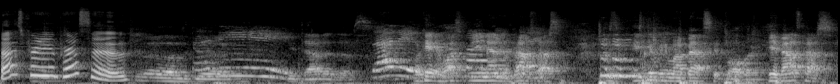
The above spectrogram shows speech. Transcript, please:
That's pretty impressive. Oh, that was good. You doubted us. Daddy. Okay, watch me and the Bounce pass. He's, he's giving me my basketball there. Okay, bounce pass.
